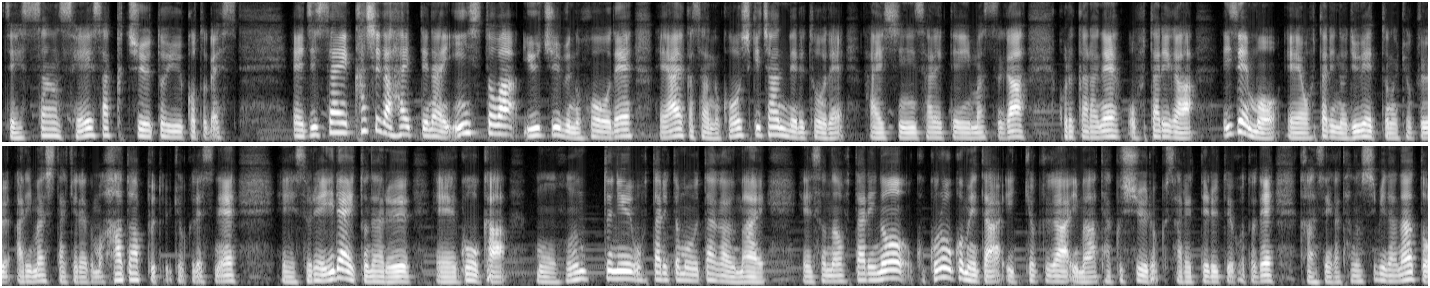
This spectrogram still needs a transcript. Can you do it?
絶賛制作中ということです。え実際歌詞が入ってないインストは YouTube の方で、えー、彩香さんの公式チャンネル等で配信されていますが、これからね、お二人が、以前も、えー、お二人のデュエットの曲ありましたけれども、ハートアップという曲ですね。えー、それ以来となる、え豪華、もう本当にお二人とも歌がうまい、えそんなお二人の心を込めた一曲が今、宅収録されているということで、完成が楽しみだなと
